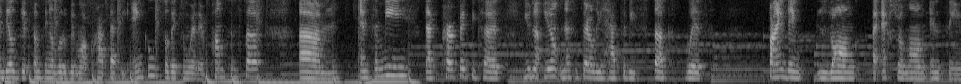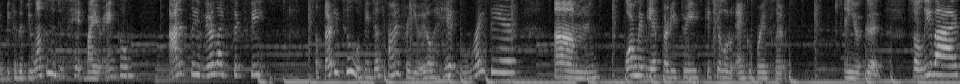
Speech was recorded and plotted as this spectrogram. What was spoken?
and they'll get something a little bit more cropped at the ankle so they can wear their pumps and stuff. Um, and to me, that's perfect because you know you don't necessarily have to be stuck with finding long, an extra long inseam. Because if you want them to just hit by your ankle, honestly, if you're like six feet, a 32 would be just fine for you. It'll hit right there. Um, or maybe a 33, get you a little ankle bracelet and you're good. So Levi's,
